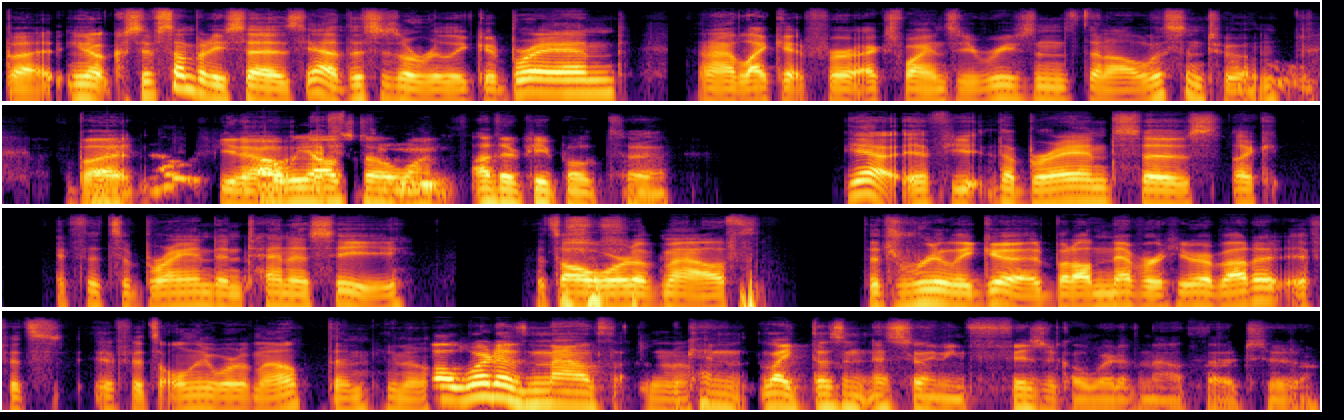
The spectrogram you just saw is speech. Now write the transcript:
But you know, because if somebody says, "Yeah, this is a really good brand, and I like it for X, Y, and Z reasons," then I'll listen to them. But oh, you know, oh, we if- also want other people to. yeah, if you the brand says like if it's a brand in Tennessee, it's all word of mouth. That's really good, but I'll never hear about it if it's if it's only word of mouth. Then you know, Well, word of mouth I don't know. can like doesn't necessarily mean physical word of mouth though too.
